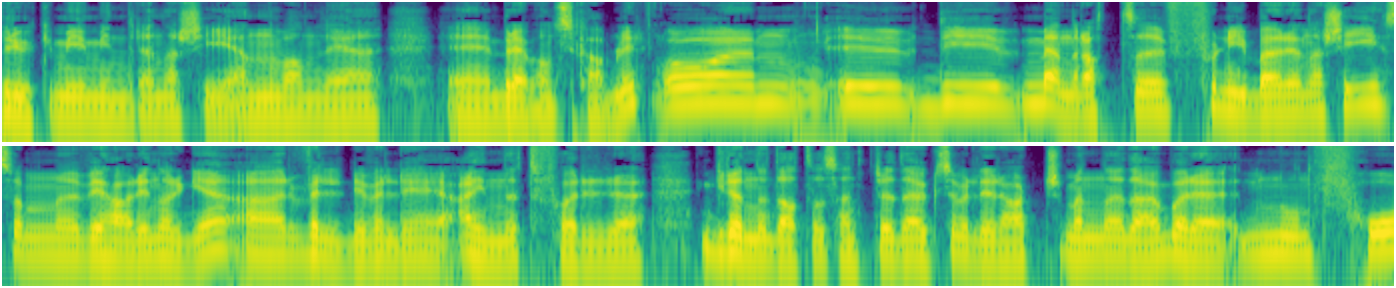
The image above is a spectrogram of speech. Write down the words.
bruker mye mindre energi enn vanlige bredbåndskabler. Og de mener at fornybar energi, som vi har i Norge, er veldig, veldig egnet for eh, grønne datasentre. Det er jo ikke så veldig rart, men eh, det er jo bare noen få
